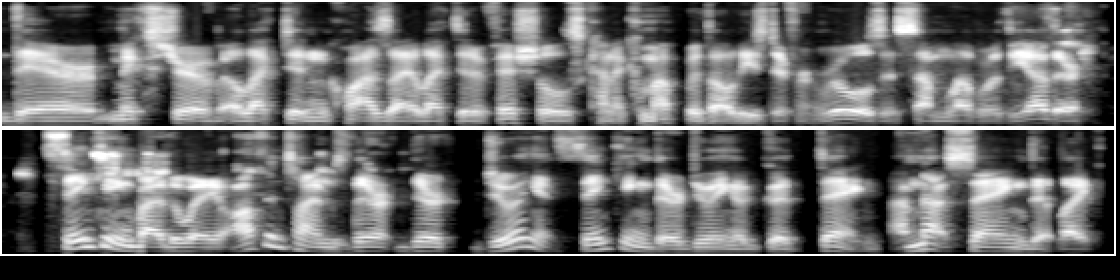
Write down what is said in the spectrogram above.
their mixture of elected and quasi-elected officials kind of come up with all these different rules at some level or the other. Thinking, by the way, oftentimes they're they're doing it thinking they're doing a good thing. I'm not saying that like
